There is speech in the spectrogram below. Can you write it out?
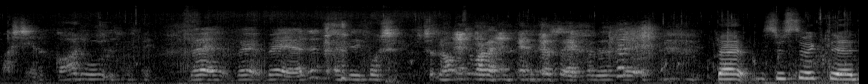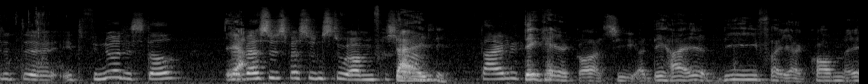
hvor ser det godt ud. Hvad, hvad, hvad er det? Er det frisørsalon? Det var der en anden, der sagde forleden dag. Hvad, synes du ikke, det er lidt øh, et finurligt sted? Ja. Hvad, synes, hvad synes du om frisøren? Dejligt. Dejligt. Det kan jeg godt sige, og det har jeg lige fra jeg kom med.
